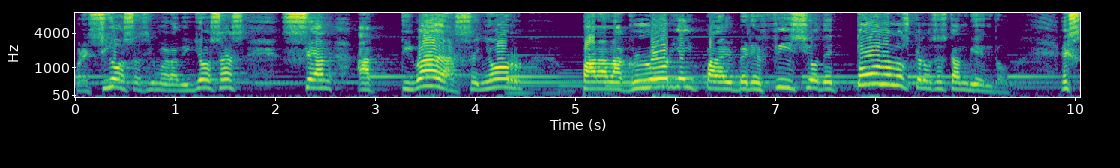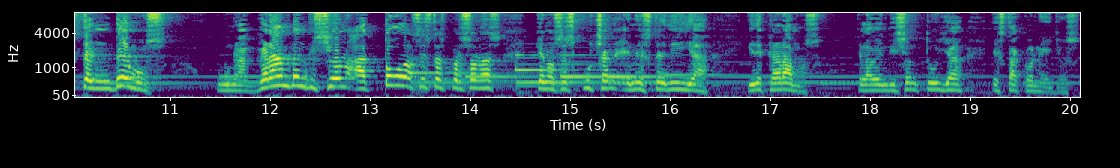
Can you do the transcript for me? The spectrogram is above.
preciosas y maravillosas sean activadas, Señor, para la gloria y para el beneficio de todos los que nos están viendo. Extendemos una gran bendición a todas estas personas que nos escuchan en este día y declaramos que la bendición tuya está con ellos.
